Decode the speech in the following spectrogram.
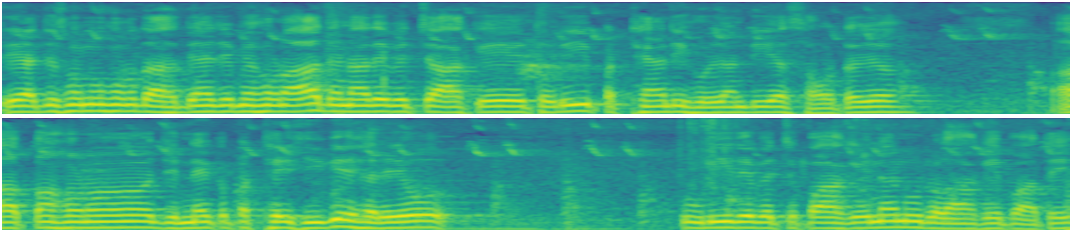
ਤੇ ਅੱਜ ਤੁਹਾਨੂੰ ਹੁਣ ਦੱਸਦੇ ਆਂ ਜਿਵੇਂ ਹੁਣ ਆਹ ਦਿਨਾਂ ਦੇ ਵਿੱਚ ਆ ਕੇ ਥੋੜੀ ਪੱਠਿਆਂ ਦੀ ਹੋ ਜਾਂਦੀ ਆ ਸ਼ਾਰਟੇਜ ਆਪਾਂ ਹੁਣ ਜਿੰਨੇ ਕ ਪੱਠੇ ਸੀਗੇ ਹਰੇ, ਉਹ ਤੂੜੀ ਦੇ ਵਿੱਚ ਪਾ ਕੇ ਇਹਨਾਂ ਨੂੰ ਰਲਾ ਕੇ ਪਾਤੇ।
